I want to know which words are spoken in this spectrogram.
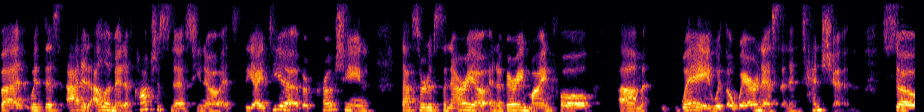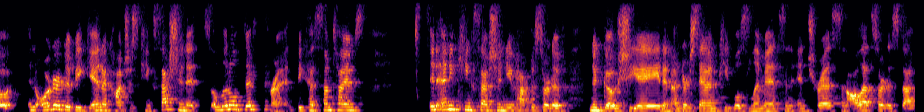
but with this added element of consciousness you know it's the idea of approaching that sort of scenario in a very mindful um, way with awareness and intention. So, in order to begin a conscious kink session, it's a little different because sometimes in any kink session you have to sort of negotiate and understand people's limits and interests and all that sort of stuff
